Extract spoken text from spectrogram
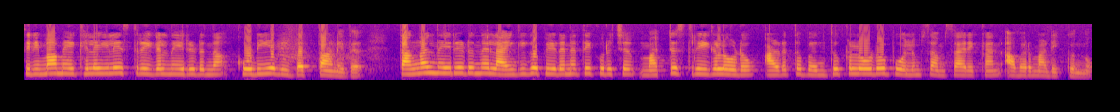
സിനിമാ മേഖലയിലെ സ്ത്രീകൾ നേരിടുന്ന കൊടിയ വിപത്താണിത്. തങ്ങൾ നേരിടുന്ന ലൈംഗിക പീഡനത്തെക്കുറിച്ച് മറ്റ് സ്ത്രീകളോടോ അടുത്ത ബന്ധുക്കളോടോ പോലും സംസാരിക്കാൻ അവർ മടിക്കുന്നു.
